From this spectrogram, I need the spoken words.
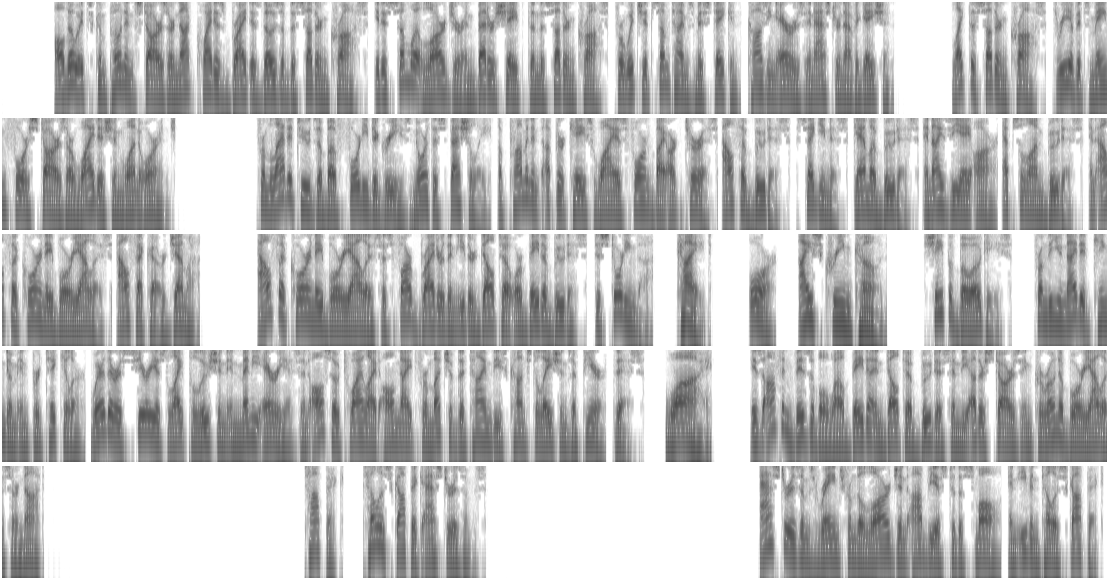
Although its component stars are not quite as bright as those of the Southern Cross, it is somewhat larger and better shaped than the Southern Cross, for which it's sometimes mistaken, causing errors in astronavigation. Like the Southern Cross, three of its main four stars are whitish and one orange. From latitudes above 40 degrees north especially, a prominent upper-case Y is formed by Arcturus Alpha Bootis, Seginus Gamma Bootis and IZAR Epsilon Bootis, and Alpha Coronae Borealis Alphecca or Gemma. Alpha Coronae Borealis is far brighter than either Delta or Beta Bootis, distorting the kite or ice cream cone shape of Boötes. From the United Kingdom in particular, where there is serious light pollution in many areas and also twilight all night for much of the time these constellations appear, this Y is often visible while Beta and Delta Bootis and the other stars in Corona Borealis are not. Topic: Telescopic asterisms. Asterisms range from the large and obvious to the small, and even telescopic.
